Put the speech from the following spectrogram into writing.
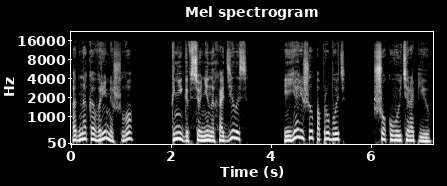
Однако время шло, книга все не находилась, и я решил попробовать шоковую терапию.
